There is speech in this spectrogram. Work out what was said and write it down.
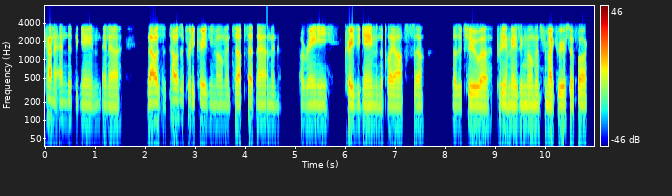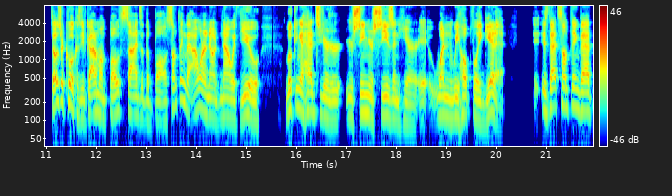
Kind of ended the game, and uh, that was that was a pretty crazy moment to upset them in a rainy, crazy game in the playoffs. So those are two uh, pretty amazing moments for my career so far those are cool because you've got them on both sides of the ball. Something that I want to know now with you, looking ahead to your your senior season here, it, when we hopefully get it, is that something that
